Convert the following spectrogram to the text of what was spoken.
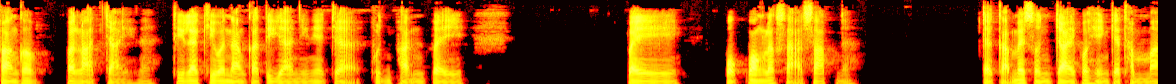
ฟังก็ ประหลาดใจนะทีแรกคิดว่านางกาติยานีเนี่ยจะพุนผันไป ไปปกป้องรักษาทรัพย์นะแต่กลับไม่สนใจเพราะเห็นแก่ธรรมะ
